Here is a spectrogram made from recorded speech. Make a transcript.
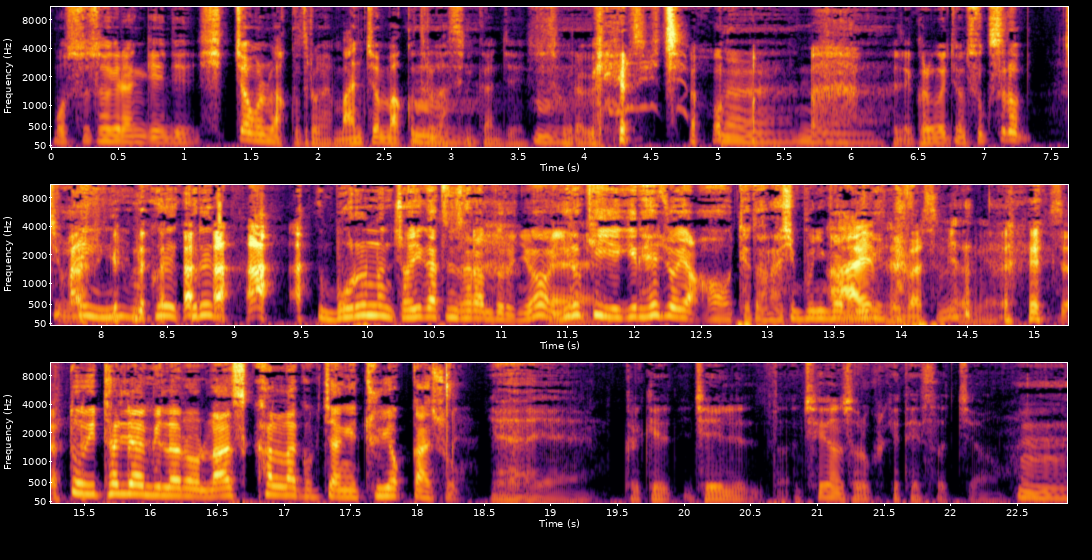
뭐 수석이라는 게 이제 10점을 맞고 들어가요. 만점 맞고 음. 들어갔으니까 이제 음. 수석이라고 음. 얘기할 수 있죠. 네, 네. 그런 건 좀 쑥스럽지만. 아니, 뭐 그래, 그래 모르는 저희 같은 사람들은요 네. 이렇게 얘기를 해줘야 아 대단하신 분인가. 아별 말씀이요. 또 이탈리아 밀라노 라스칼라 극장의 주역 가수. 예, 예. 그렇게 제일 최연소로 그렇게 됐었죠. 음.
